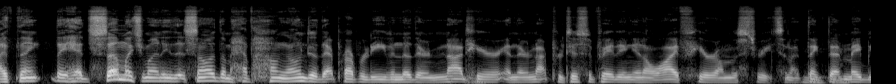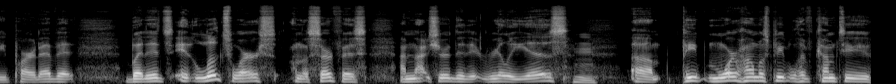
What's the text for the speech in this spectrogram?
I think they had so much money that some of them have hung on to that property, even though they're not here and they're not participating in a life here on the streets. And I think mm-hmm. that may be part of it. But it's it looks worse on the surface. I'm not sure that it really is. Mm. Um, people, more homeless people have come to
